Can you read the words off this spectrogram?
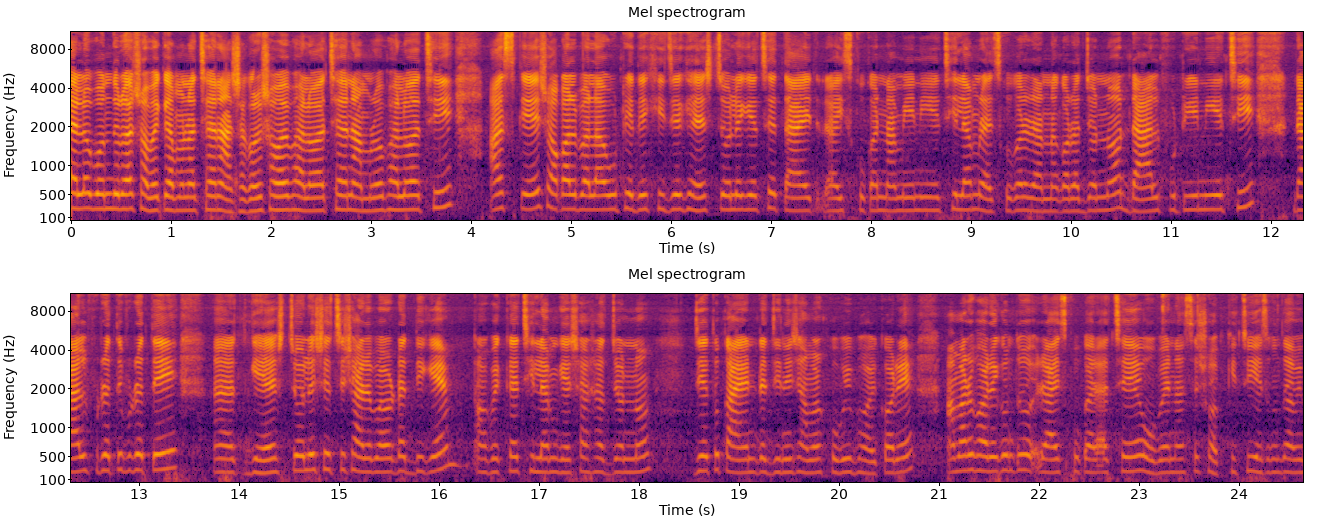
হ্যালো বন্ধুরা, সবাই কেমন আছেন? আশা করি সবাই ভালো আছেন, আমরাও ভালো আছি। আজকে সকালবেলা উঠে দেখি যে গ্যাস চলে গেছে, তাই রাইস কুকার নামিয়ে নিয়েছিলাম। রাইস কুকারে রান্না করার জন্য ডাল ফুটিয়ে নিয়েছি। ডাল ফুটাতে ফুটাতে গ্যাস চলে এসেছে সাড়ে বারোটার দিকে। অপেক্ষায় ছিলাম গ্যাস আসার জন্য। যেহেতু কারেন্টের জিনিস, আমার খুবই ভয় করে। আমার ঘরে কিন্তু রাইস কুকার আছে, ওভেন আছে সব কিছুই আছে, কিন্তু আমি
